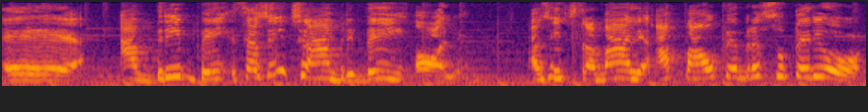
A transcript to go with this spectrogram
é, abrir bem. Se a gente abre bem, olha, a gente trabalha a pálpebra superior.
